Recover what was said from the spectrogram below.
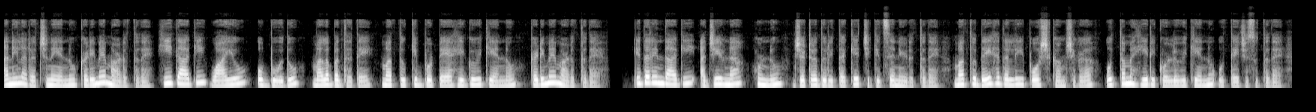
ಅನಿಲ ರಚನೆಯನ್ನು ಕಡಿಮೆ ಮಾಡುತ್ತದೆ. ಹೀಗಾಗಿ ವಾಯು, ಉಬ್ಬುವುದು, ಮಲಬದ್ಧತೆ ಮತ್ತು ಕಿಬ್ಬೊಟ್ಟೆಯ ಹಿಗುವಿಕೆಯನ್ನು ಕಡಿಮೆ ಮಾಡುತ್ತದೆ. ಇದರಿಂದಾಗಿ ಅಜೀರ್ಣ, ಹುಣ್ಣು, ಜಠರದುರಿತಕ್ಕೆ ಚಿಕಿತ್ಸೆ ನೀಡುತ್ತದೆ ಮತ್ತು ದೇಹದಲ್ಲಿ ಪೋಷಕಾಂಶಗಳ ಉತ್ತಮ ಹೀರಿಕೊಳ್ಳುವಿಕೆಯನ್ನು ಉತ್ತೇಜಿಸುತ್ತದೆ.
